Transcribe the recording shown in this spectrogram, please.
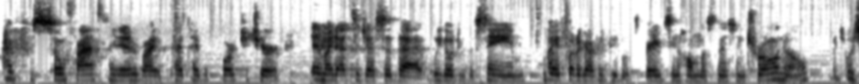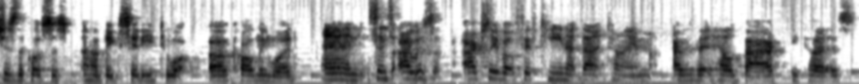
I was so fascinated by that type of portraiture. And my dad suggested that we go do the same by photographing people experiencing homelessness in Toronto, which, which is the closest uh, big city to uh, Collingwood. And since I was actually about 15 at that time, I was a bit held back because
